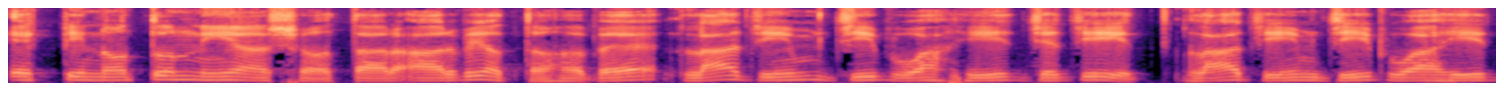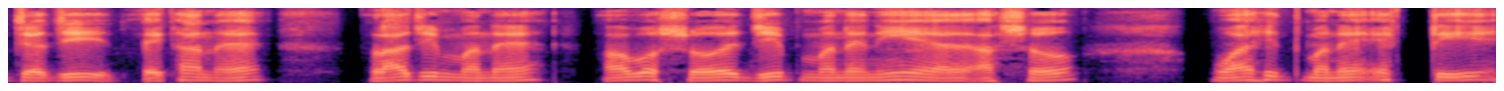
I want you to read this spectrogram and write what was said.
একটি নতুন নিয়ে আসো, তার আরবি অর্থ হবে লাজিম জিব ওয়াহিদ জাজিদ। লাজিম জিব ওয়াহিদ জাজিদ। এখানে লাজিম মানে অবশ্যই জিব মানে নিয়ে আসো, ওয়াহিদ মানে একটি,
